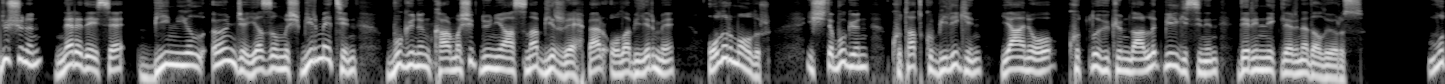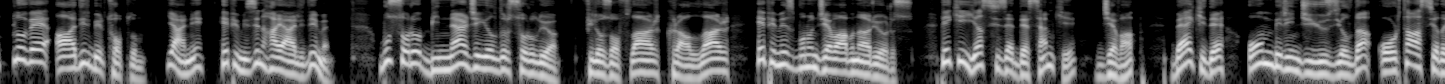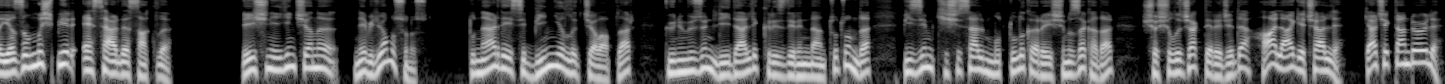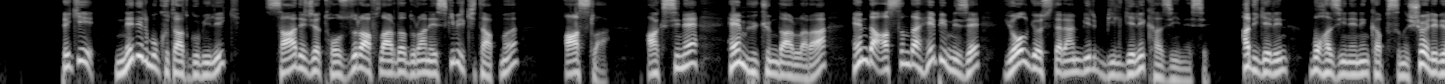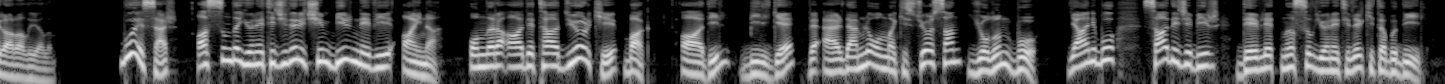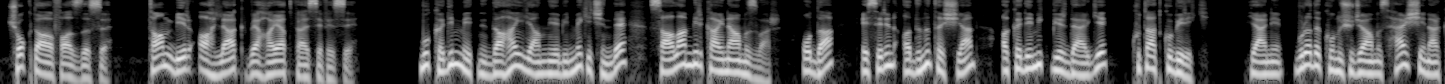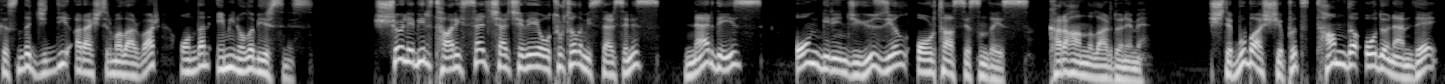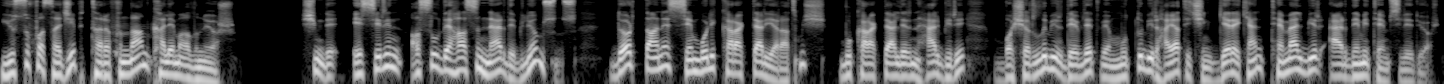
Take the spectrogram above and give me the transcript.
Düşünün neredeyse bin yıl önce yazılmış bir metin bugünün karmaşık dünyasına bir rehber olabilir mi? Olur mu olur? İşte bugün Kutatku Bilig'in yani o kutlu hükümdarlık bilgisinin derinliklerine dalıyoruz. Mutlu ve adil bir toplum. Yani hepimizin hayali değil mi? Bu soru binlerce yıldır soruluyor. Filozoflar, krallar, hepimiz bunun cevabını arıyoruz. Peki ya size desem ki cevap belki de 11. yüzyılda Orta Asya'da yazılmış bir eserde saklı. Ve işin ilginç yanı ne biliyor musunuz? Bu neredeyse bin yıllık cevaplar günümüzün liderlik krizlerinden tutun da bizim kişisel mutluluk arayışımıza kadar şaşılacak derecede hala geçerli. Gerçekten de öyle. Peki nedir bu Kutatku Bilik? Sadece tozlu raflarda duran eski bir kitap mı? Asla. Aksine hem hükümdarlara hem de aslında hepimize yol gösteren bir bilgelik hazinesi. Hadi gelin bu hazinenin kapısını şöyle bir aralayalım. Bu eser aslında yöneticiler için bir nevi ayna. Onlara adeta diyor ki bak adil, bilge ve erdemli olmak istiyorsan yolun bu. Yani bu sadece bir devlet nasıl yönetilir kitabı değil, çok daha fazlası. Tam bir ahlak ve hayat felsefesi. Bu kadim metni daha iyi anlayabilmek için de sağlam bir kaynağımız var. O da eserin adını taşıyan akademik bir dergi Kutatku Birik. Yani burada konuşacağımız her şeyin arkasında ciddi araştırmalar var, ondan emin olabilirsiniz. Şöyle bir tarihsel çerçeveye oturtalım isterseniz. Neredeyiz? 11. yüzyıl Orta Asya'sındayız. Karahanlılar dönemi. İşte bu başyapıt tam da o dönemde Yusuf Asacip tarafından kaleme alınıyor. Şimdi eserin asıl dehası nerede biliyor musunuz? Dört tane sembolik karakter yaratmış. Bu karakterlerin her biri başarılı bir devlet ve mutlu bir hayat için gereken temel bir erdemi temsil ediyor.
